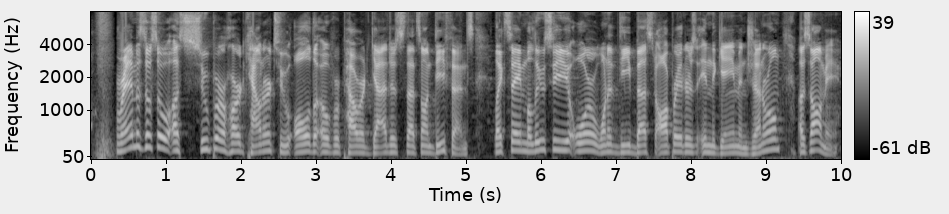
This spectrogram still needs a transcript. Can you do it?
oh, Ram is also a super hard counter to all the overpowered gadgets that's on defense. Like say Melusi or one of the best operators in the game in general, Azami.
